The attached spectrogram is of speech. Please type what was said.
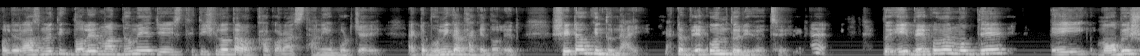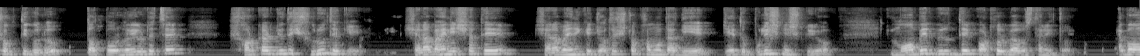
ফলে রাজনৈতিক দলের মাধ্যমে যে স্থিতিশীলতা রক্ষা করা স্থানীয় পর্যায়ে একটা ভূমিকা থাকে দলের, সেটাও কিন্তু নাই। একটা ভ্যাকুয়াম তৈরি হয়েছে। হ্যাঁ তো এই ভ্যাকুয়ামের মধ্যে এই মবের শক্তিগুলো তৎপর হয়ে উঠেছে। সরকার যদি শুরু থেকে সেনাবাহিনীর সাথে, সেনাবাহিনীকে যথেষ্ট ক্ষমতা দিয়ে, যেহেতু পুলিশ নিষ্ক্রিয় মবের বিরুদ্ধে কঠোর ব্যবস্থা নিত এবং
